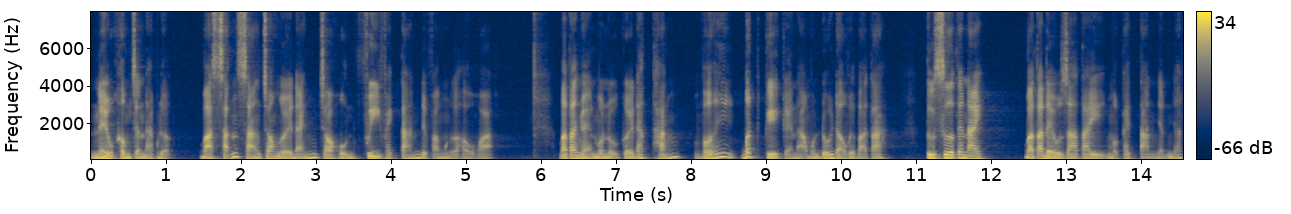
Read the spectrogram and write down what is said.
Nếu không chấn áp được, Bà sẵn sàng cho người đánh cho hồn phi phách tán để phòng ngừa hậu họa. Bà ta nhoẻn một nụ cười đắc thắng Với bất kỳ kẻ nào muốn đối đầu với bà ta. Từ xưa tới nay, Bà ta đều ra tay một cách tàn nhẫn nhất.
